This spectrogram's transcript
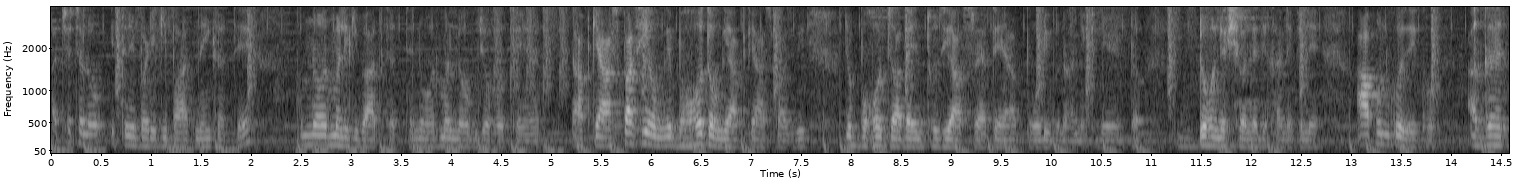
अच्छा चलो, इतनी बड़ी की बात नहीं करते, हम नॉर्मल की बात करते हैं नॉर्मल लोग जो होते हैं, आपके आसपास ही होंगे, बहुत होंगे आपके आसपास भी, जो बहुत ज़्यादा इंथुजियास रहते हैं आप बॉडी बनाने के लिए, डोले शोले दिखाने के लिए, आप उनको देखो, अगर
